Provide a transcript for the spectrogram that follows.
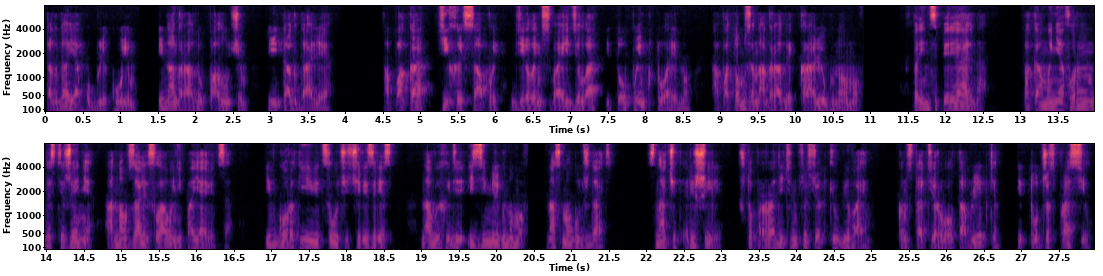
тогда и опубликуем, и награду получим, и так далее. А пока тихой сапой делаем свои дела и топаем к Торину, а потом за наградой к королю гномов. В принципе, реально. Пока мы не оформим достижение, оно в зале славы не появится. И в город явится лучше через респ. На выходе из земель гномов нас могут ждать. Значит, решили что прародительницу все-таки убиваем», – констатировал Таблеткин и тут же спросил.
